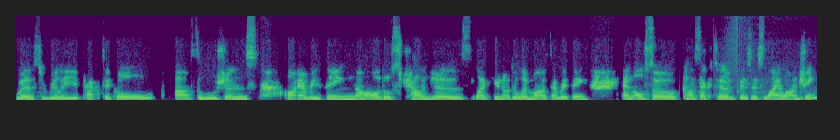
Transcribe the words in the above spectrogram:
with really practical uh, solutions on everything, on all those challenges, like, you know, dilemmas, everything, and also consecutive business line launching.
